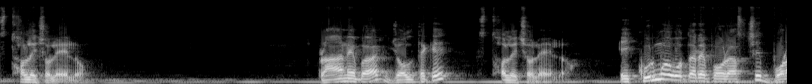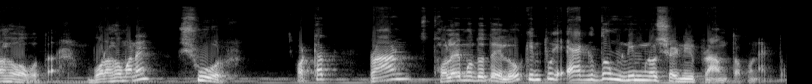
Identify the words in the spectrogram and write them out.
স্থলে চলে এলো। প্রাণ এবার জল থেকে স্থলে চলে এলো। এই কুর্ম অবতারের পর আসছে বরাহ অবতার। বরাহ মানে শুয়োর। অর্থাৎ প্রাণ স্থলের মধ্যে তো এলো, কিন্তু একদম নিম্ন শ্রেণির প্রাণ তখন একদম।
